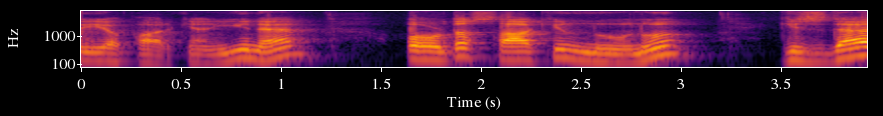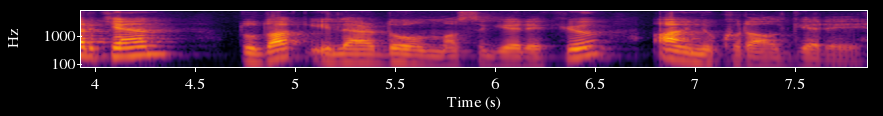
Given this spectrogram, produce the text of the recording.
yaparken yine orada sakin nunu Gizlerken dudak ileride olması gerekiyor. Aynı kural gereği.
